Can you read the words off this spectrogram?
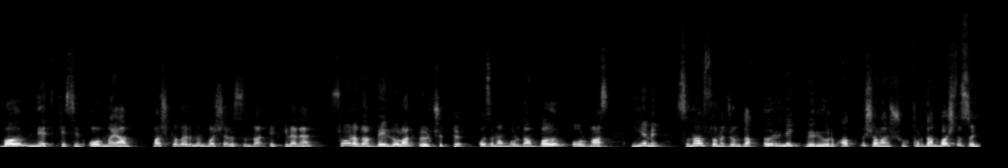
Bağıl net kesin olmayan, başkalarının başarısından etkilenen, sonradan belli olan ölçüttü. O zaman buradan bağıl olmaz. Niye mi? Sınav sonucunda örnek veriyorum 60 alan şu kurdan başlasın.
